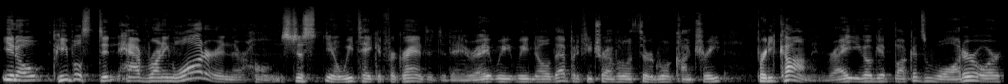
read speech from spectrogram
you know, people didn't have running water in their homes? Just, you know, we take it for granted today, right? We, we know that. But if you travel to a third world country, pretty common, right? You go get buckets of water, or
